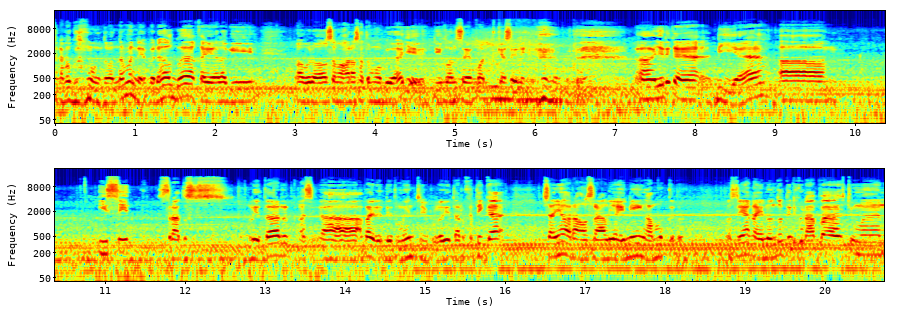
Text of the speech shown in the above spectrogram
kenapa gue ngomong teman-teman ya? Padahal gue kayak lagi ngobrol sama orang satu mobil aja ya, di konsep podcast ini uh, jadi kayak dia um, isi 100 liter uh, apa ya, ditemuin 70 liter. Ketika misalnya orang Australia ini ngamuk gitu maksudnya kayak nuntut ini kenapa? Cuman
